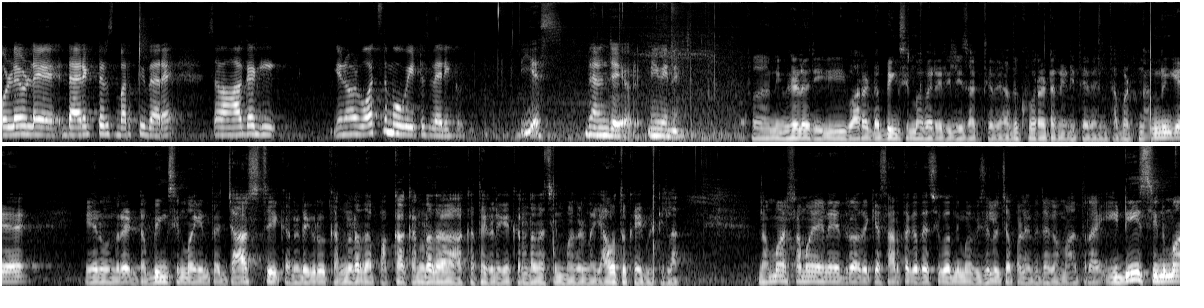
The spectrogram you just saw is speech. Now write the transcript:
ಒಳ್ಳೆ ಒಳ್ಳೆ ಡೈರೆಕ್ಟರ್ಸ್ ಬರ್ತಿದ್ದಾರೆ. ಸೊ ಹಾಗಾಗಿ you know watch the movie it is very good yes Dhananjay ಅವರು, ನೀವೇನೇ ನೀವು ಹೇಳಿದ್ರಿ, ಈ ವಾರ ಡಬ್ಬಿಂಗ್ ಸಿನಿಮಾ ಬೇರೆ ರಿಲೀಸ್ ಆಗ್ತಿದೆ, ಅದಕ್ಕೆ ಹೋರಾಟ ನಡೀತಿದೆ ಅಂತ. ಬಟ್ ನನಗೆ ಏನು ಅಂದರೆ ಡಬ್ಬಿಂಗ್ ಸಿನಿಮಾಗಿಂತ ಜಾಸ್ತಿ ಕನ್ನಡಿಗರು, ಕನ್ನಡದ ಪಕ್ಕ ಕನ್ನಡದ ಕಥೆಗಳಿಗೆ, ಕನ್ನಡದ ಸಿನಿಮಾಗಳನ್ನ ಯಾವತ್ತೂ ಕೈಬಿಟ್ಟಿಲ್ಲ ನಮ್ಮ ಶ್ರಮ ಏನೇ ಇದ್ದರೂ ಅದಕ್ಕೆ ಸಾರ್ಥಕತೆ ಸಿಗೋದು ನಿಮ್ಮ ವಿಸಿಲು ಚಪ್ಪಳೆ ಬಿದ್ದಾಗ ಮಾತ್ರ. ಇಡೀ ಸಿನಿಮಾ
